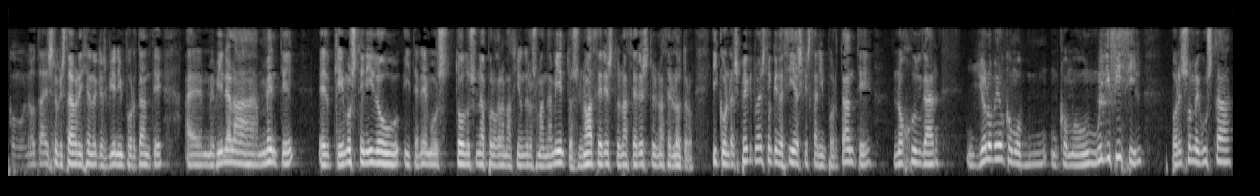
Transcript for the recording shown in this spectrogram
Como nota eso que estaba diciendo que es bien importante, eh, me viene a la mente el que hemos tenido y tenemos todos una programación de los mandamientos, no hacer esto, no hacer esto y no hacer lo otro. Y con respecto a esto que decías que es tan importante, no juzgar, yo lo veo como, como muy difícil, por eso me gusta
